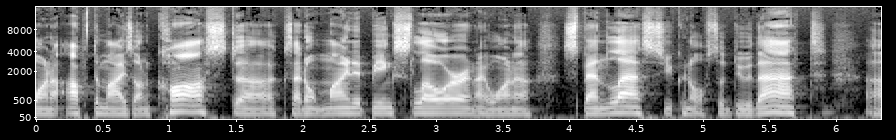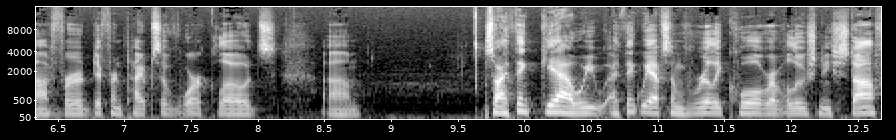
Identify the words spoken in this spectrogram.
want to optimize on cost, because I don't mind it being slower and I want to spend less, you can also do that uh, for different types of workloads. Um, so I think yeah, we I think we have some really cool revolutionary stuff,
